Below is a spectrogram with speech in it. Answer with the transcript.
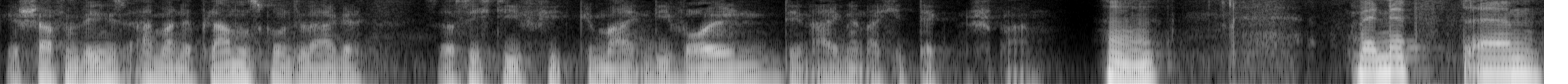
Wir schaffen wenigstens einmal eine Planungsgrundlage, sodass sich die Gemeinden, die wollen, den eigenen Architekten sparen. Hm. Wenn jetzt ähm,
